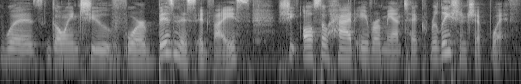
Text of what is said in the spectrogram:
was going to for business advice, she also had a romantic relationship with.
